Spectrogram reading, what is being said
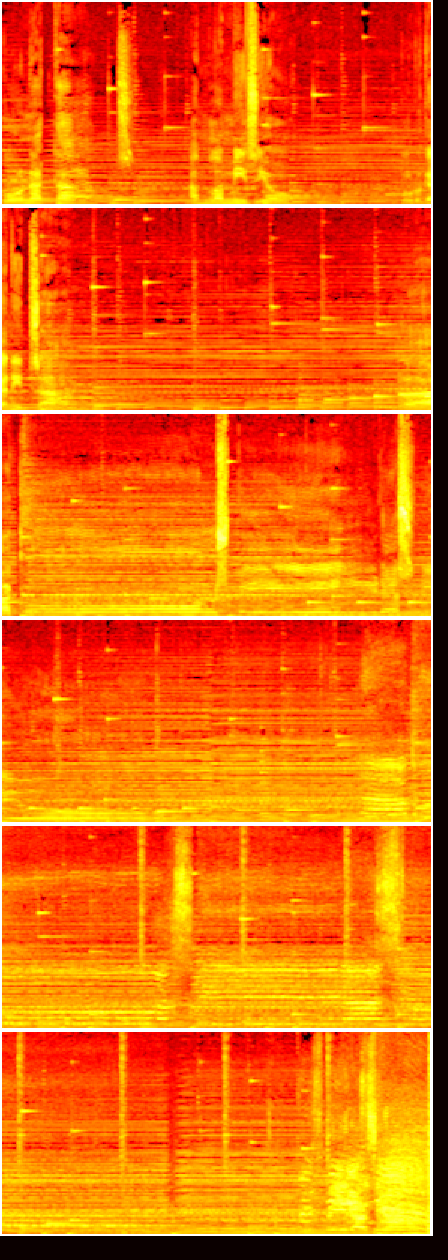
connectats amb la missió d'organitzar la conspiració. Conspiració.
